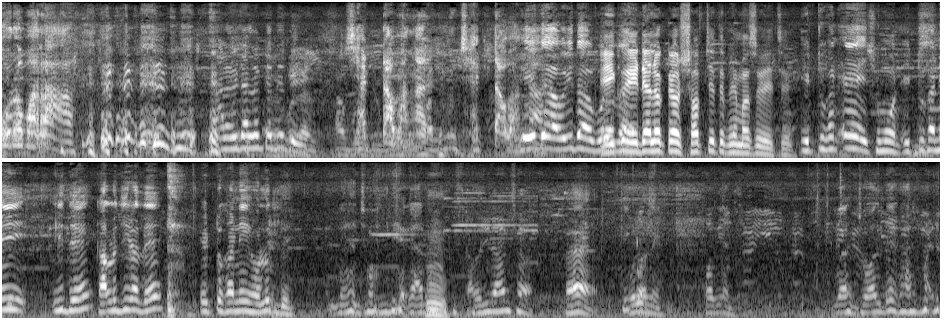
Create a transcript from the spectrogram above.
করো মারা আর ওই ডায়লগটা দিয়ে দে ছেট্টা ভাঙা একদম ছেট্টা এই ভাঙা দাও এই দাও এই এই ডায়লগটা সবচেয়ে ফেমাস হয়েছে। একটুখানি এই সুমন একটুখানি ই দে। কালো জিরা দে একটুখানি হলুদ দে। হ্যাঁ কি করে জল দে ঘাস মারি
